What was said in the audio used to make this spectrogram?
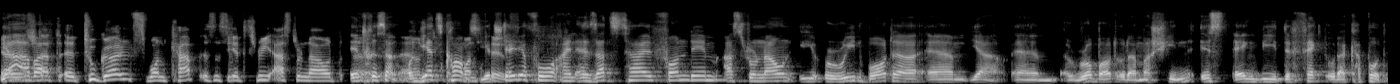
Ja, aber- statt äh, Two Girls, One Cup ist es jetzt Three Astronaut. äh, Interessant. äh, Und jetzt kommt's. One Jetzt stell dir vor, ein Ersatzteil von dem Astronaut Urine Water ähm, ja, ähm, Robot oder Maschinen ist irgendwie defekt oder kaputt.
